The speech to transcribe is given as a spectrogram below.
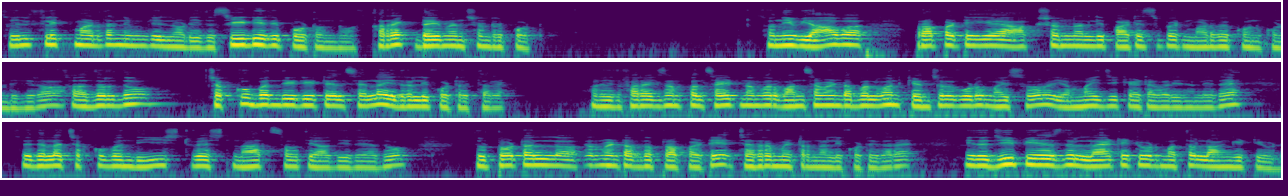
ಸೊ ಇಲ್ಲಿ ಕ್ಲಿಕ್ ಮಾಡಿದ್ರೆ ನಿಮಗೆ ಇಲ್ಲಿ ನೋಡಿ, ಇದು ಸಿ ಡಿ ರಿಪೋರ್ಟ್ ಒಂದು ಕರೆಕ್ಟ್ ಡೈಮೆನ್ಷನ್ ರಿಪೋರ್ಟ್ ಸೊ ನೀವು ಯಾವ ಪ್ರಾಪರ್ಟಿಗೆ ಆಕ್ಷನ್ನಲ್ಲಿ ಪಾರ್ಟಿಸಿಪೇಟ್ ಮಾಡಬೇಕು ಅಂದ್ಕೊಂಡಿದ್ದೀರೋ ಸೊ ಅದರದ್ದು ಚಕ್ಕು ಬಂದಿ ಡೀಟೇಲ್ಸ್ ಎಲ್ಲ ಇದರಲ್ಲಿ ಕೊಟ್ಟಿರ್ತಾರೆ. ನೋಡಿ, ಇದು for example site number one seven double one Kenchalgudu, Mysuru M I G ಕ್ಯಾಟಗರಿನಲ್ಲಿದೆ ಸೊ ಇದೆಲ್ಲ ಚಕ್ಕು ಬಂದಿ ಈಸ್ಟ್ ವೆಸ್ಟ್ ನಾರ್ತ್ ಸೌತ್ ಯಾವುದಿದೆ ಅದು. ಇದು total measurement of the property ಚದರ ಮೀಟರ್ನಲ್ಲಿ ಕೊಟ್ಟಿದ್ದಾರೆ. ಇದು ಜಿ ಪಿ ಎಸ್ದು ಲ್ಯಾಟಿಟ್ಯೂಡ್ ಮತ್ತು ಲಾಂಗಿಟ್ಯೂಡ್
